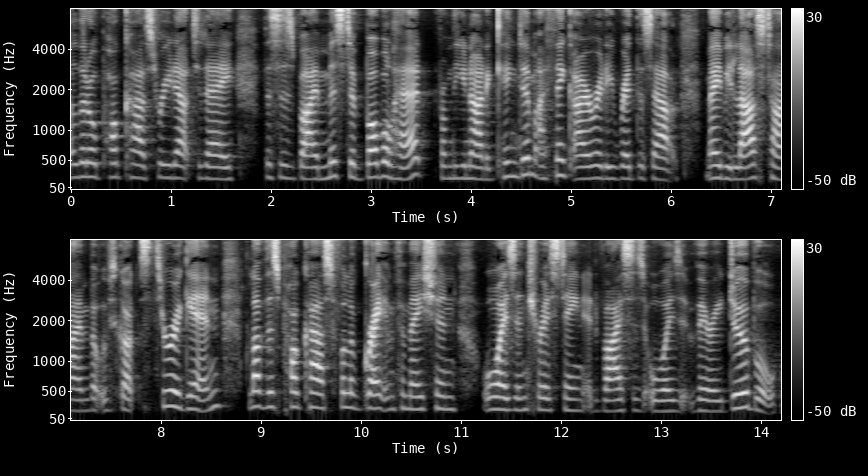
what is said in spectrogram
a little podcast readout today. This is by Mr. Bobblehat from the United Kingdom. I think I already read this out maybe last time, but we've got through again. Love this podcast, full of great information, always interesting. Advice is always very doable.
